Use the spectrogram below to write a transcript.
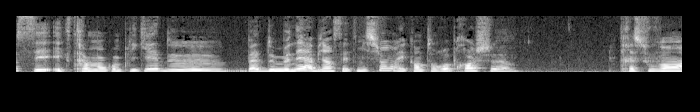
c'est extrêmement compliqué de, bah, de mener à bien cette mission. Et quand on reproche euh, très souvent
